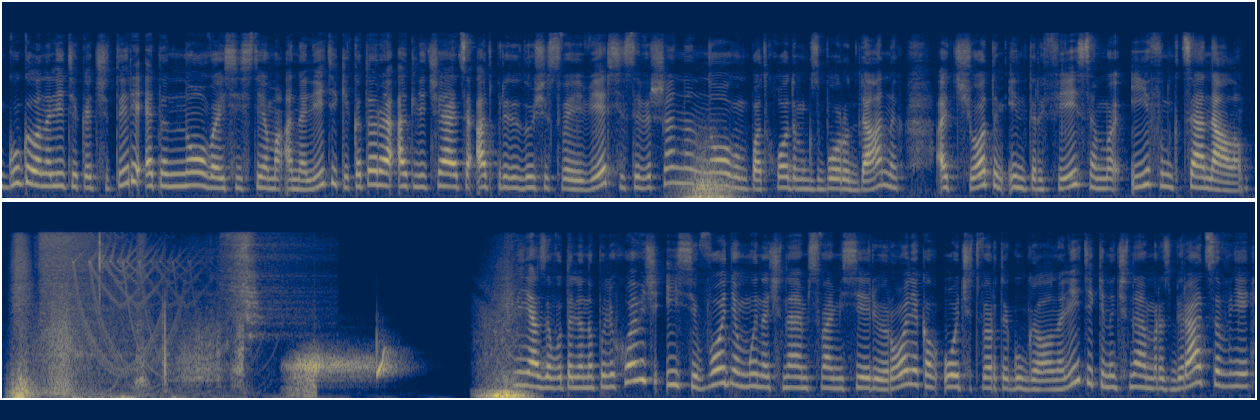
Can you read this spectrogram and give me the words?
Google Аналитика 4 – это новая система аналитики, которая отличается от предыдущей своей версии совершенно новым подходом к сбору данных, отчетам, интерфейсам и функционалом. Меня зовут Алена Полюхович, и сегодня мы начинаем с вами серию роликов о четвертой Google Аналитике, начинаем разбираться в ней,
